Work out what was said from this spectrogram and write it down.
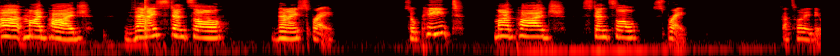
uh, Mod Podge, then I stencil, then I spray. So paint, Mod Podge, stencil, spray. That's what I do.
